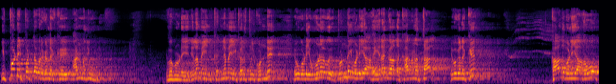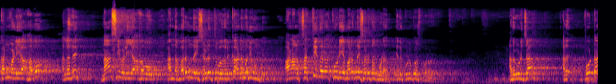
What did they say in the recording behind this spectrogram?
இப்படிப்பட்டவர்களுக்கு அனுமதி உண்டு. இவர்களுடைய நிலைமையின் நிலைமையை கருத்தில் கொண்டு இவர்களுடைய உணவு தொண்டை வழியாக இறங்காத காரணத்தால் இவர்களுக்கு காது வழியாகவோ கண் வழியாகவோ அல்லது நாசி வழியாகவோ அந்த மருந்தை செலுத்துவதற்கு அனுமதி உண்டு. ஆனால் சக்தி தரக்கூடிய மருந்தை செலுத்தக்கூடாது. எது குளுக்கோஸ் போடுறது? அது குடிச்சா? அது போட்டா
